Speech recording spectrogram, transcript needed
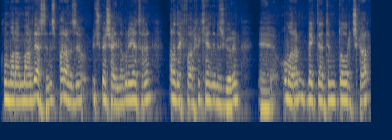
kumbaram var derseniz paranızı 3-5 aylığına buraya yatırın. Aradaki farkı kendiniz görün. E, umarım beklentim doğru çıkar.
